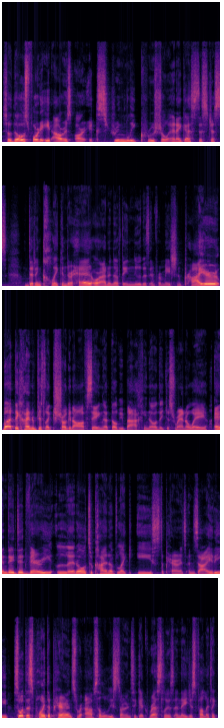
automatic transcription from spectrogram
So those 48 hours are extremely crucial. And I guess this just didn't click in their head or I don't know if they knew this information prior, but they kind of just like shrug it off saying that they'll be back, you know, they just ran away. And they did very little to kind of like ease the parents anxiety. So at this point, the parents were absolutely starting to get restless and they just felt like, like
